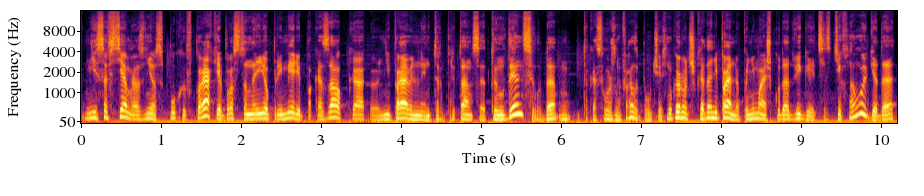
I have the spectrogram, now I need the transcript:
не совсем разнес пух и в прах, я просто на ее примере показал, как неправильная интерпретация тенденции, да, ну, такая сложная фраза получается. Ну, короче, когда неправильно понимаешь, куда двигается технология, да,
